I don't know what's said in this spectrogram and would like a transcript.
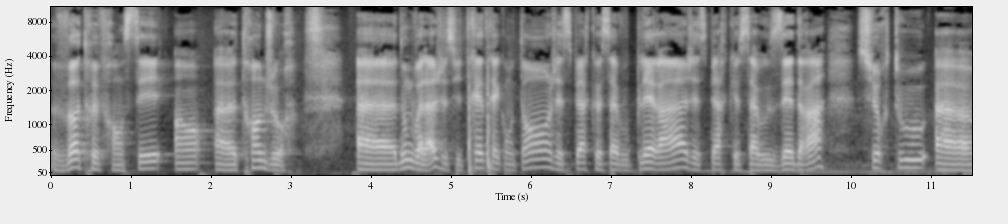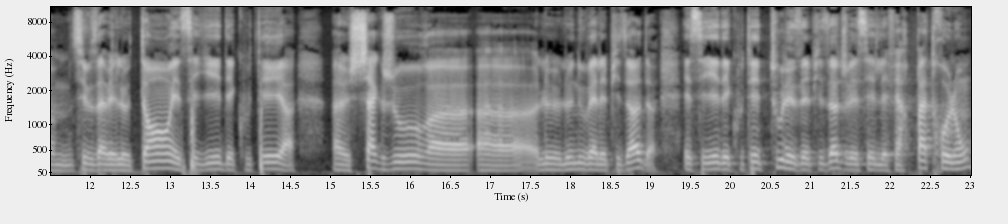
votre français en 30 jours. Euh, donc voilà, je suis très très content. J'espère que ça vous plaira. J'espère que ça vous aidera. Surtout euh, si vous avez le temps, essayez d'écouter euh, euh chaque jour euh, euh, le, le, nouvel épisode. Essayez d'écouter tous les épisodes. Je vais essayer de les faire pas trop longs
